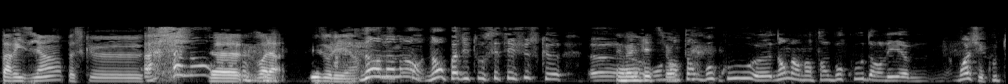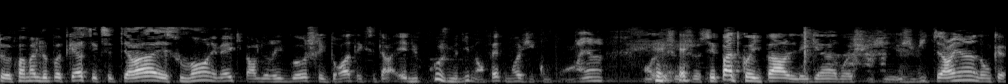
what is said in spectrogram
parisien parce que Ah non euh, voilà. Désolé. Hein. Non, non, non, non, pas du tout. C'était juste que euh, Une bonne on question. entend beaucoup. euh, non, mais on entend beaucoup dans les. Euh, moi, j'écoute euh, pas mal de podcasts, etc. Et souvent, les mecs ils parlent de rive gauche, rive droite, etc. Et du coup, je me dis, mais en fait, moi, j'y comprends rien. je, je sais pas de quoi ils parlent, les gars. Moi, je, vite rien. Donc, euh,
